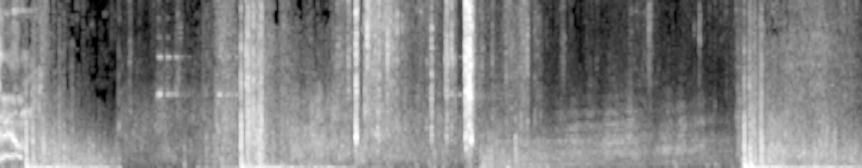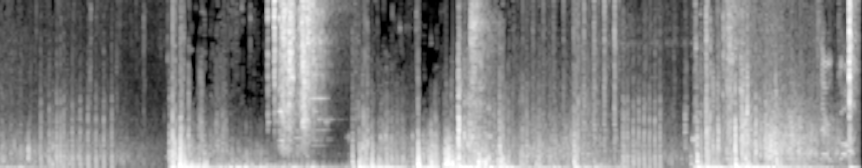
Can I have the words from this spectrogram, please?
down. They're gone.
